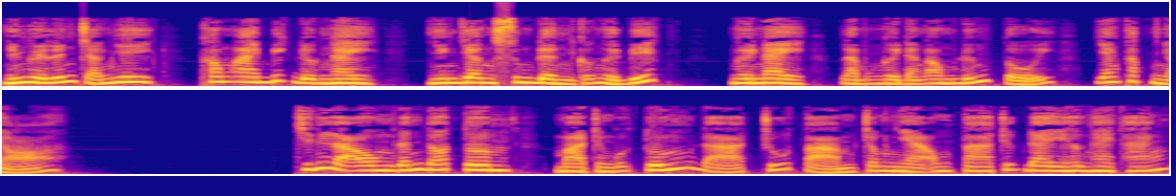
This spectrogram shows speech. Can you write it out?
Những người lính trào nhi không ai biết đường này, nhưng dân Xuân Đình có người biết. Người này là một người đàn ông đứng tuổi, dáng thấp nhỏ. Chính là ông đánh đó tôm mà Trần Quốc Tuấn đã trú tạm trong nhà ông ta trước đây hơn hai tháng.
